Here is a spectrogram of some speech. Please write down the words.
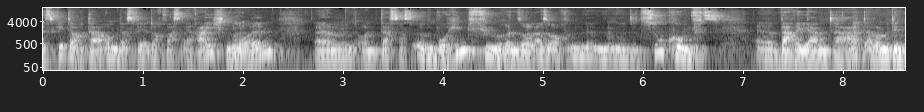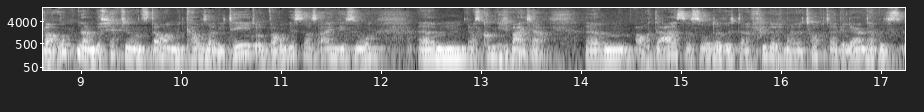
Es geht auch darum, dass wir doch was erreichen wollen ähm, und dass das irgendwo hinführen soll, also auch eine, eine Zukunfts- äh, hat. Aber mit dem Warum dann beschäftigen wir uns dauernd mit Kausalität und warum ist das eigentlich so? Ähm, das kommt nicht weiter. Ähm, auch da ist es so, dass ich da viel durch meine Tochter gelernt habe, ist,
